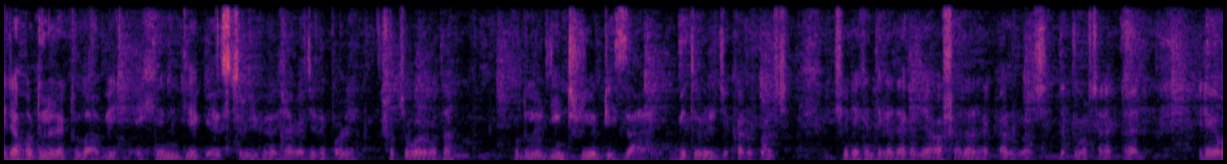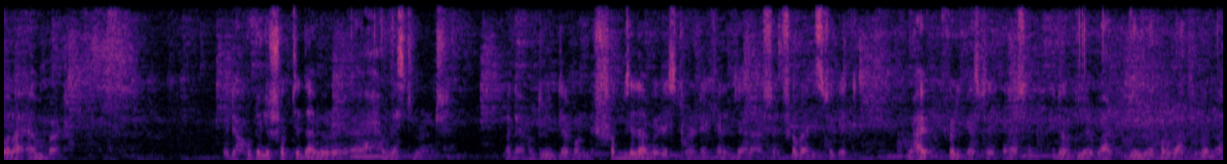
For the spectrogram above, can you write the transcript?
এটা হোটেলের একটা লবি এখান দিয়ে গেস্ট বিভিন্ন জায়গায় যেতে পারে। সবচেয়ে বড় কথা, হোটেলের যে ইন্টেরিয়র ডিজাইন ভেতরের যে কারুকাজ, সেটা এখান থেকে দেখা যায় অসাধারণ এক কারুকাজ। দেখতে পাচ্ছেন একটা, এটাকে বলা হয় অ্যাম্বার এটা হোটেলের সবচেয়ে দামি রেস্টুরেন্ট মানে হোটেল ইন্টারকন্টের সবচেয়ে দামি রেস্টুরেন্ট এখানে যারা আসেন, সব অ্যারিস্টোকেট হাই প্রোফাইল গেস্টরা এখানে আসেন। এটা হোটেলের বার যে এখন রাত্রিবেলা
